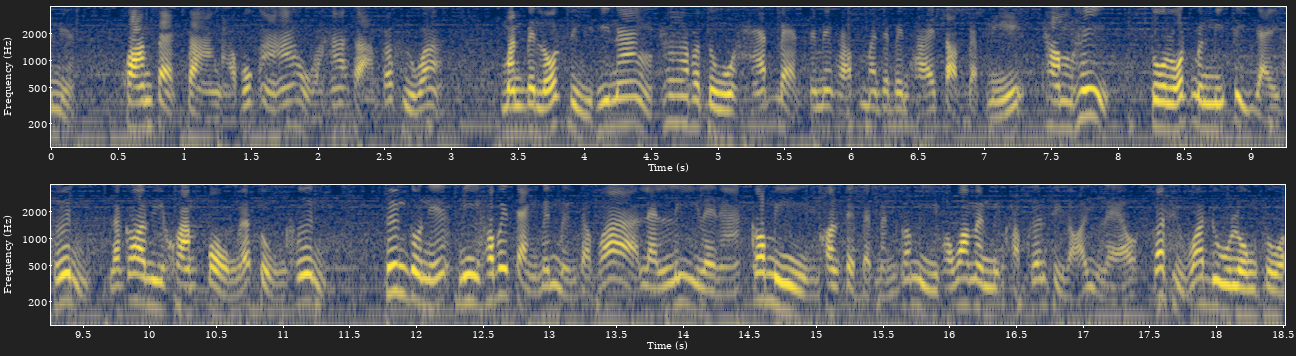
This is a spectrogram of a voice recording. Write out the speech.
นเนี่ยความแตกต่างกับพวก R56 กับ53 ก็คือว่ามันเป็นรถ4ที่นั่ง 5 ประตูแฮชแบ็กใช่ไหมครับ มันจะเป็นท้ายตัดแบบนี้ทำให้ ตัวรถมันมิติใหญ่ขึ้น แล้วก็มีความโป่งและสูงขึ้น ซึ่งตัวนี้มีเขาไปแต่งเป็นเหมือนกับว่าแรลลี่เลยนะ ก็มีคอนเซปต์แบบนั้นก็มี เพราะว่ามันมีขับเคลื่อน4ล้ออยู่แล้ว ก็ถือว่าดูลงตัว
